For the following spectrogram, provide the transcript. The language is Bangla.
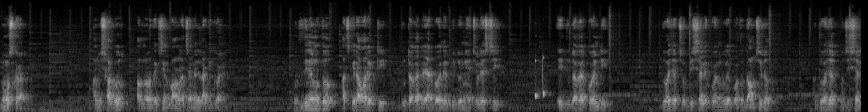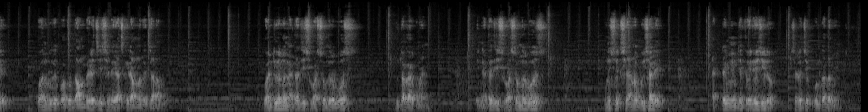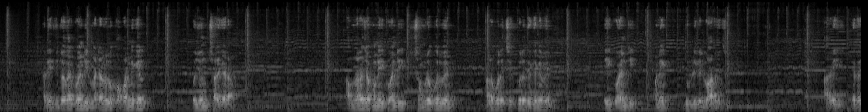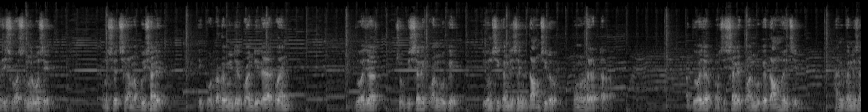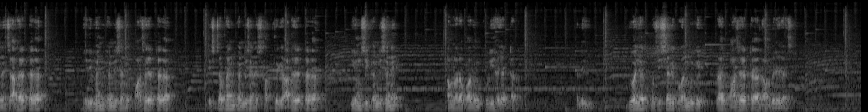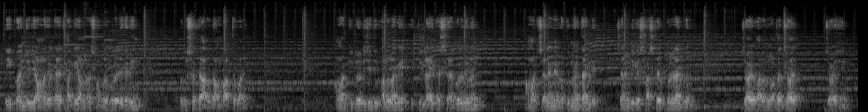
নমস্কার। আমি সাগর, আপনারা দেখছেন বাংলা চ্যানেল লাকি কয়েন। প্রতিদিনের মতো আজকের আবার একটি দু টাকার রেয়ার কয়েনের ভিডিও নিয়ে চলে এসেছি। এই দু টাকার কয়েনটি দু হাজার চব্বিশ সালে কয়েন বুকে কত দাম ছিল আর দু হাজার পঁচিশ সালে কয়েন বুকে কত দাম বেড়েছে সেটাই আজকের আপনাদের জানাব। কয়েনটি হলো নেতাজি সুভাষচন্দ্র বোস দু টাকার কয়েন। এই নেতাজি সুভাষচন্দ্র বোস উনিশশো ছিয়ানব্বই সালে একটাই মিন্টে তৈরি হয়েছিল, সেটা হচ্ছে কলকাতা মিন্ট আর এই দু টাকার কয়েনটির মেটাল হলো কপার নিকেল ওজন ছয় গ্রাম। আপনারা যখন এই কয়েনটি সংগ্রহ করবেন, ভালো করে চেক করে দেখে নেবেন, এই কয়েনটি অনেক ডুপ্লিকেট বার হয়েছে। আর এই নেতাজি সুভাষচন্দ্র বোসের উনিশশো ছিয়ানব্বই সালে এই কলকাতা মিন্টের কয়েনটি রেয়ার কয়েন দু হাজার চব্বিশ সালে কয়েন বুকে ইউএনসি কন্ডিশনের দাম ছিল পনেরো হাজার টাকা। আর দু হাজার পঁচিশ সালে কয়েন বুকে দাম হয়েছে ফাইন কন্ডিশনে চার হাজার টাকা ভেরি ফাইন কন্ডিশনে পাঁচ হাজার টাকা এক্সট্রা ফাইন কন্ডিশনে সাত থেকে আট হাজার টাকা ইউএনসি কন্ডিশনে আপনারা পাবেন কুড়ি হাজার টাকা। তাহলে দু হাজার পঁচিশ সালে কয়েন বুকে প্রায় পাঁচ হাজার টাকা দাম বেড়ে গেছে। এই কয়েন যদি আপনাদের কাছে থাকে, আপনারা সংগ্রহ করে রেখে দিন। ভবিষ্যতে আরও দাম বাড়তে পারে। আমার ভিডিওটি যদি ভালো লাগে, একটি লাইক আর শেয়ার করে দেবেন। আমার চ্যানেলে নতুন হয়ে থাকলে চ্যানেলটিকে সাবস্ক্রাইব করে রাখবেন। জয় ভারত মাতা, জয় জয় হিন্দ।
